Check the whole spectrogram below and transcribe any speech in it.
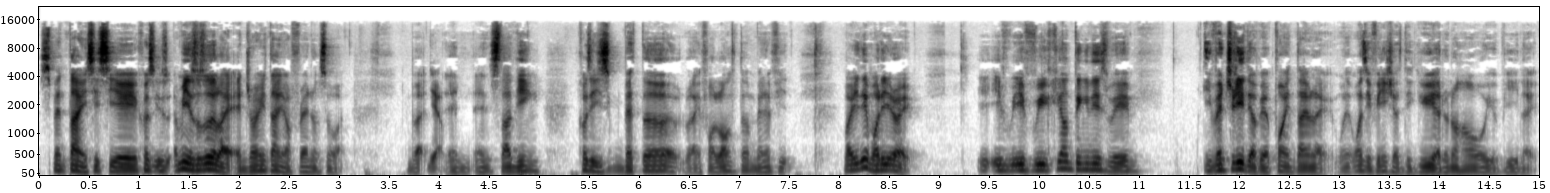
spend time in CCA because I mean it's also like enjoying time with your friend also. What? But Yeah. and and studying because it's better like for long term benefit. But you think about it, right? If if we keep on thinking this way, eventually there'll be a point in time like when once you finish your degree, I don't know how old you'll be like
